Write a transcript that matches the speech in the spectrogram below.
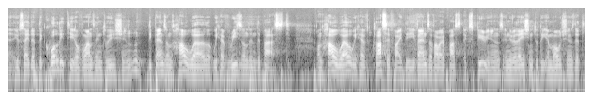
Uh, you say that the quality of one's intuition depends on how well we have reasoned in the past, on how well we have classified the events of our past experience in relation to the emotions that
